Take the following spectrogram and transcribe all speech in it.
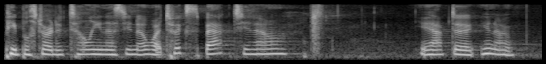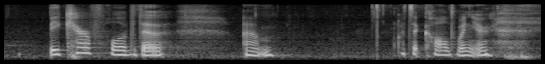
people started telling us, you know, what to expect, you know. You have to, you know, be careful of the, um, what's it called when you're,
